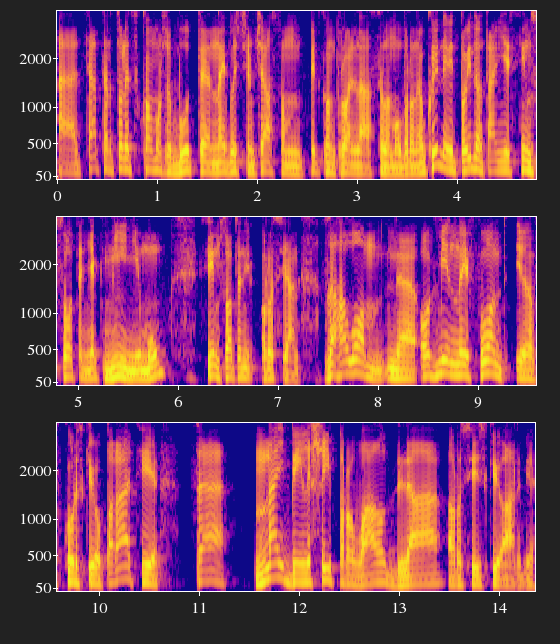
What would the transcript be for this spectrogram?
Е, Ця територія цілком може бути найближчим часом підконтрольна силам оборони України. Відповідно, там є сім сотень, як мінімум, сім сотень росіян. Загалом обмінний фонд в курській операції це. Найбільший провал для російської армії,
